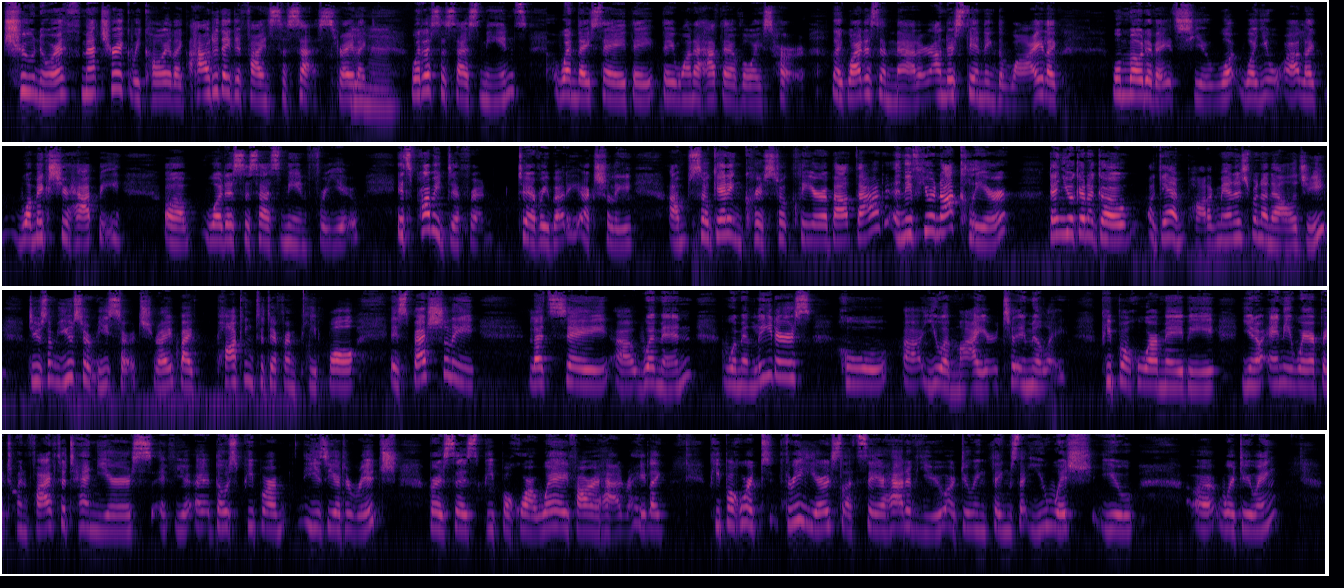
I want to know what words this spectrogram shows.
true north metric we call it like how do they define success right? Mm-hmm. like what does success means when they say they they want to have their voice heard? Like why does it matter? Understanding the why like what motivates you? What what you are like what makes you happy? Uh, what does success mean for you? It's probably different to everybody actually. Um, so getting crystal clear about that and if you're not clear then you're going to go, again, product management analogy, do some user research, right? By talking to different people, especially, let's say, uh, women, women leaders who uh, you admire to emulate. People who are maybe, you know, anywhere between five to 10 years, if you, uh, those people are easier to reach versus people who are way far ahead, right? Like people who are t- three years, let's say, ahead of you are doing things that you wish you uh, were doing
